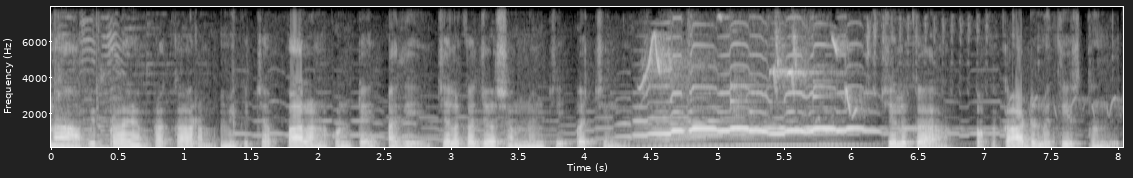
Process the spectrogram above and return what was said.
నా అభిప్రాయం ప్రకారం మీకు చెప్పాలనుకుంటే అది చిలక జోషం నుంచి వచ్చింది. చిలుక ఒక కార్డును తీస్తుంది.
